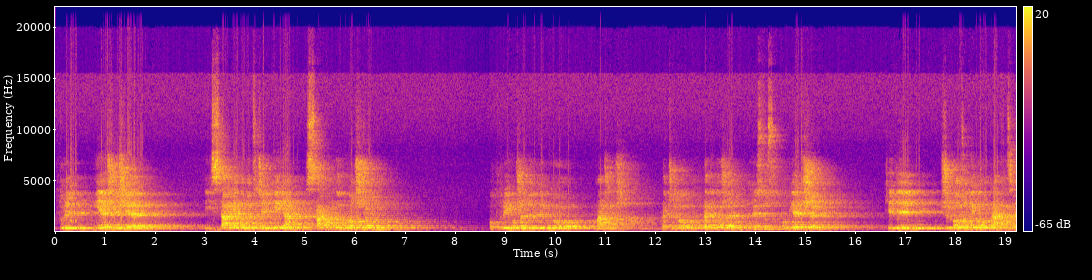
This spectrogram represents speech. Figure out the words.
który mierzy się i staje wobec cierpienia z taką godnością, o której możemy tylko marzyć. Dlaczego? Dlatego, że Chrystus po pierwsze, kiedy przychodzą Jego oprawcy,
